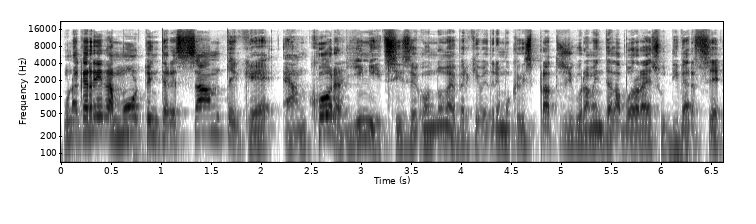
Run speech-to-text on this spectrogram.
Una carriera molto interessante che è ancora agli inizi secondo me perché vedremo Chris Pratt sicuramente lavorare su diverse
